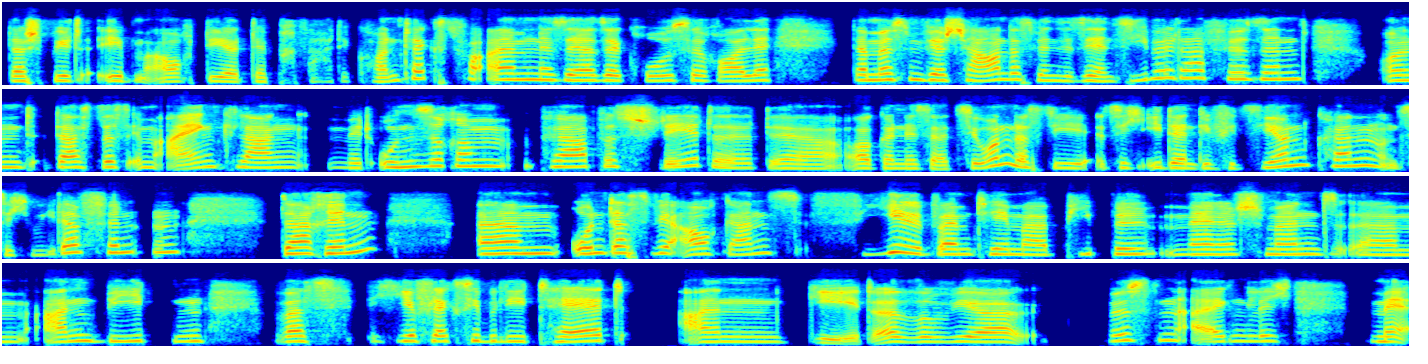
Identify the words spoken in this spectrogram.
da spielt eben auch der, der private Kontext vor allem eine sehr, sehr große Rolle. Da müssen wir schauen, dass wir sensibel dafür sind und dass das im Einklang mit unserem Purpose steht, der, der Organisation, dass die sich identifizieren können und sich wiederfinden darin. Ähm, und dass wir auch ganz viel beim Thema People Management ähm, anbieten, was hier Flexibilität angeht. Also wir müssten eigentlich mehr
